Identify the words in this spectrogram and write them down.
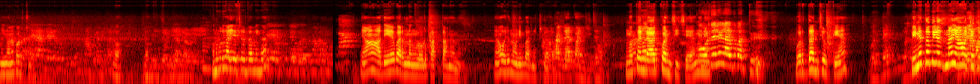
മീകാനെ കുറച്ചു. ഒന്നും കൂടി കൈ വെച്ച് കൊടുത്താ മീക ഞാൻ അതേ പറഞ്ഞ നിങ്ങളോട് പത്താണെന്ന്. ഞാൻ ഒരു നോണിയും പറഞ്ഞിട്ടില്ല കേട്ടോ. നിങ്ങൾക്ക് എല്ലാവർക്കും അഞ്ചിച്ചേ? അങ്ങനെ വെറുതെ അഞ്ച് കൊടുക്കേ വെറുതെ പിന്നെ എന്നാ ഞാൻ ഒറ്റയ്ക്ക്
